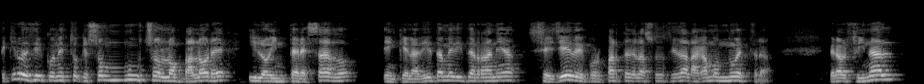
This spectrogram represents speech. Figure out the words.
te quiero decir con esto que son muchos los valores y los interesados en que la dieta mediterránea se lleve por parte de la sociedad, la hagamos nuestra. Pero al final,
